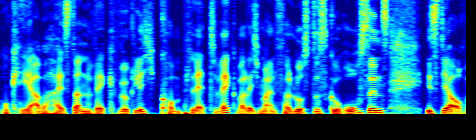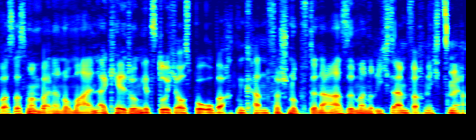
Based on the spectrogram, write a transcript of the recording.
Okay, aber heißt dann weg wirklich komplett weg? Weil ich meine, Verlust des Geruchssinns ist ja auch was, was man bei einer normalen Erkältung jetzt durchaus beobachten kann. Verschnupfte Nase, man riecht einfach nichts mehr.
